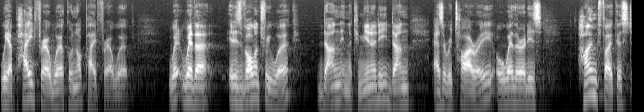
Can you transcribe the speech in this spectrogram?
we are paid for our work or not paid for our work, whether it is voluntary work done in the community, done as a retiree, or whether it is home focused,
